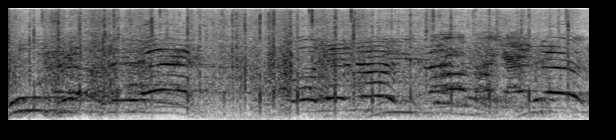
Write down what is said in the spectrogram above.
Mot Häcken! Vad gäller?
